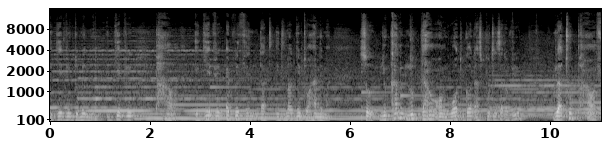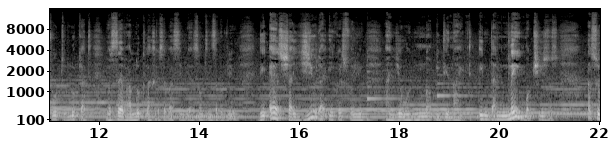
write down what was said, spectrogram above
He gave you dominion, He gave you power, He gave you everything that He did not give to an animal. So you can't look down on what God has put inside of you. You are too powerful to look at yourself and look like yourself as if you have something inside of you. The earth shall yield an increase for you, and you will not be denied. In the name of Jesus. As you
